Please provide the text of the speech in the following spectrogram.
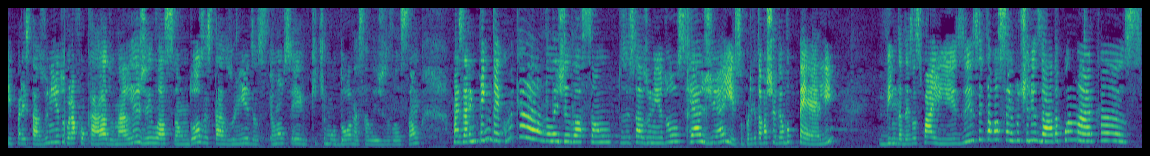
e para Estados Unidos. Agora focado na legislação dos Estados Unidos, eu não sei o que, que mudou nessa legislação, mas era entender como é que a legislação dos Estados Unidos reagia a isso, porque estava chegando pele vinda desses países e estava sendo utilizada por marcas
